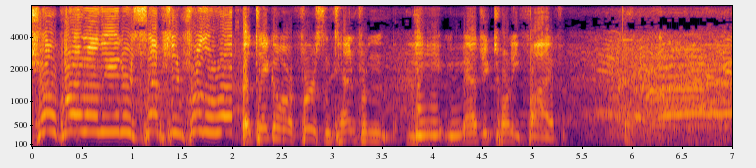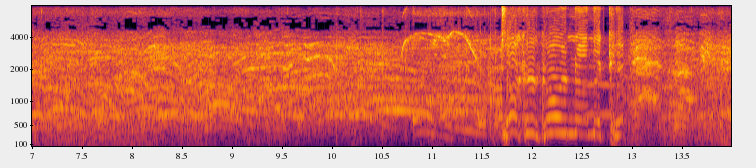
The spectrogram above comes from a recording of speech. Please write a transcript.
Joe Brown on the interception for the run. They'll take over first and 10 from the Magic 25. Tucker Gordon on the kick.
